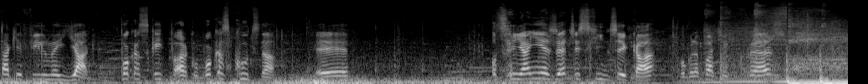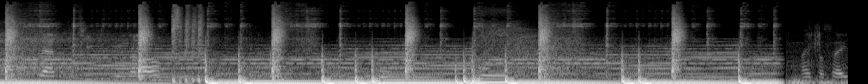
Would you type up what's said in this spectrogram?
takie filmy jak pokaz skateparku, pokaz Kutna, yy, ocenianie rzeczy z Chińczyka. W ogóle patrzcie, crash. You. No co, sobie?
